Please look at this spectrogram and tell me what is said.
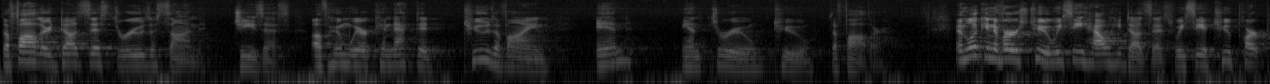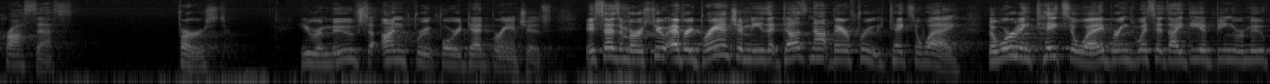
The Father does this through the Son, Jesus, of whom we are connected to the vine in and through to the Father. And looking to verse 2, we see how he does this. We see a two part process. First, he removes the unfruitful or dead branches it says in verse 2 Every branch in me that does not bear fruit, he takes away. The wording takes away brings with it the idea of being removed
